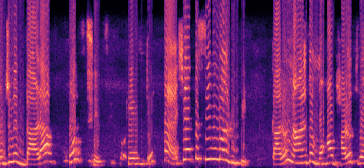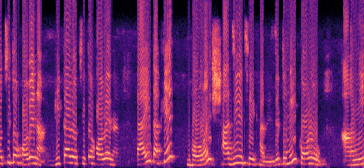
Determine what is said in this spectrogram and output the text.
অর্জুনের দ্বারা হচ্ছে কিন্তু হ্যাঁ সে একটা সিম্বল রূপী। কারণ না হলে তো মহাভারত রচিত হবে না, গীতা রচিত হবে না। তাই তাকে ভগবান সাজিয়েছে এখানে যে তুমি করো, আমি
